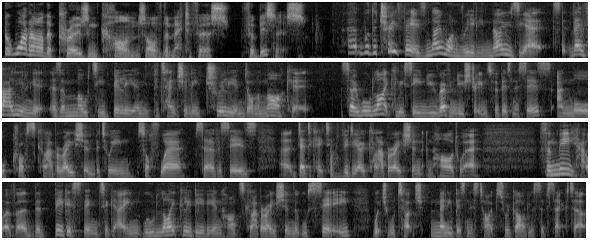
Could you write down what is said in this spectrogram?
But what are the pros and cons of the metaverse for business? Uh, well, the truth is, no one really knows yet. They're valuing it as a multi billion, potentially trillion dollar market. So we'll likely see new revenue streams for businesses and more cross collaboration between software, services, uh, dedicated video collaboration, and hardware. For me, however, the biggest thing to gain will likely be the enhanced collaboration that we'll see, which will touch many business types regardless of sector.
